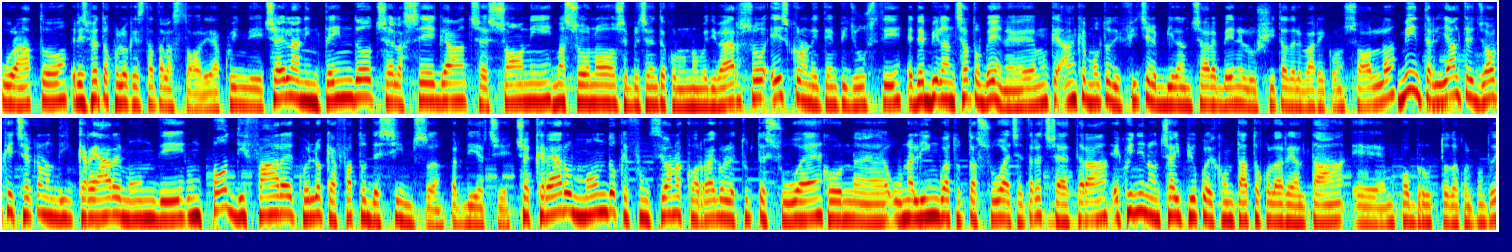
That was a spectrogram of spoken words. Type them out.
accurato rispetto a quello che è stata la storia, quindi c'è la Nintendo, c'è la Sega, c'è Sony, ma sono semplicemente con un nome diverso, escono nei tempi giusti ed è bilanciato bene, è anche, anche molto difficile bilanciare bene l'uscita delle varie console, mentre gli altri giochi cercano di creare mondi, un po' di fare quello che ha fatto The Sims, per dirci, cioè creare un mondo che funziona con regole tutte sue, con eh, una lingua tutta sua, eccetera, eccetera, e quindi non c'hai più quel contatto con la realtà, è un po' brutto da quel punto di vista.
